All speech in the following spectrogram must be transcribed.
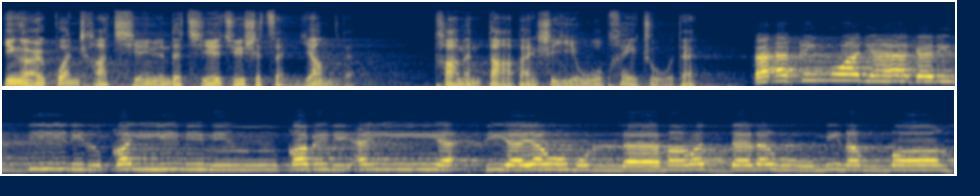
因而观察前人的结局是怎样的。他们大半是以物配主的。فأقم وجهك للدين القيم من قبل أن يأتي يوم لا مرد له من الله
